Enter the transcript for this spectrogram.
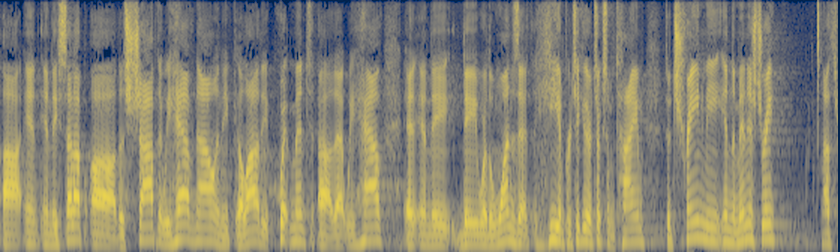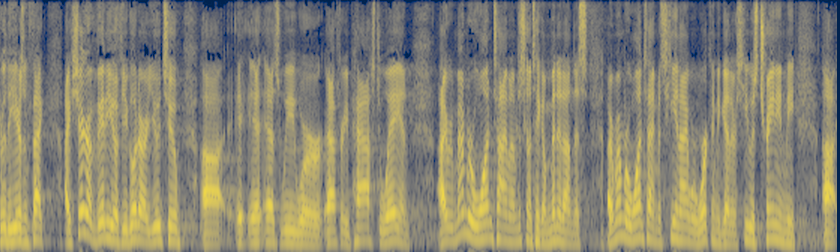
uh, and, and, they set up uh, the shop that we have now, and the, a lot of the equipment uh, that we have, and, and they, they were the ones that he in particular took some time to train me in the ministry. Uh, through the years. In fact, I share a video if you go to our YouTube uh, as we were after he passed away. And I remember one time, I'm just going to take a minute on this. I remember one time as he and I were working together, as he was training me, uh,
